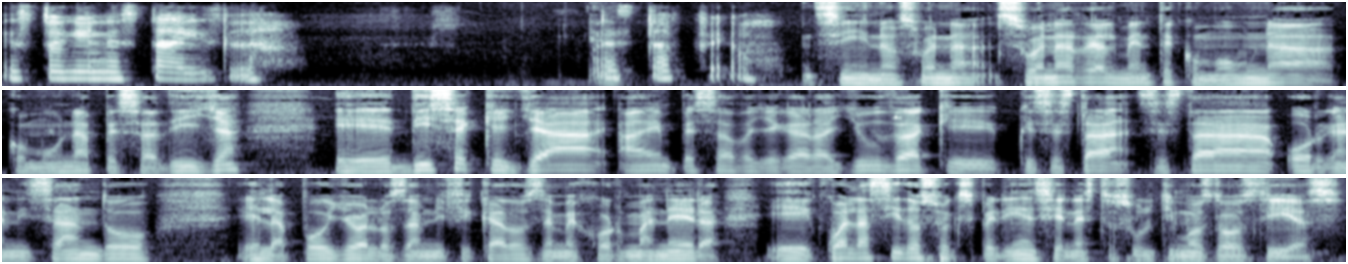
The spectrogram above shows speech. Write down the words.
estoy en esta isla. Está feo. Sí, no suena suena realmente como una como una pesadilla. Eh, dice que ya ha empezado a llegar ayuda, que, que se está se está organizando el apoyo a los damnificados de mejor manera. Eh, ¿Cuál ha sido su experiencia en estos últimos dos días?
